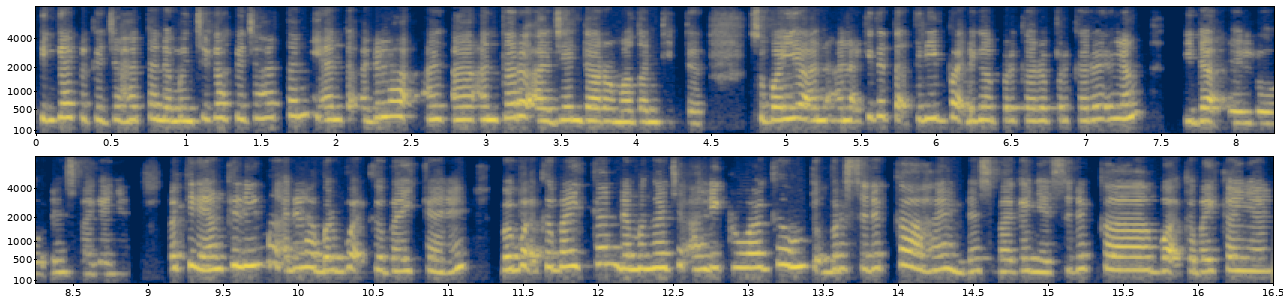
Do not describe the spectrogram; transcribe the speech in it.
tinggalkan kejahatan dan mencegah kejahatan ni ant- adalah uh, antara agenda Ramadan kita. Supaya anak-anak kita tak terlibat dengan perkara-perkara yang tidak elok dan sebagainya. Okey, yang kelima adalah berbuat kebaikan. Eh. Berbuat kebaikan dan mengajak ahli keluarga untuk bersedekah eh, dan sebagainya. Sedekah, buat kebaikan yang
